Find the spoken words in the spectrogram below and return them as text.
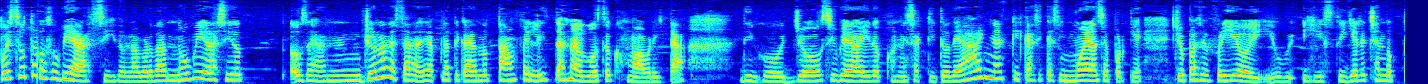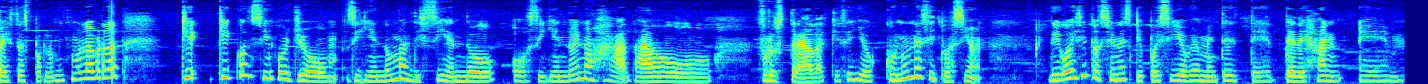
pues otra cosa hubiera sido, la verdad, no hubiera sido, o sea, yo no le estaría platicando tan feliz, tan a gusto como ahorita. Digo, yo si hubiera ido con esa actitud de, ay, no, es que casi casi muéranse porque yo pasé frío y, y, siguiera echando pestes por lo mismo, la verdad, ¿qué, ¿qué consigo yo siguiendo maldiciendo o siguiendo enojada o frustrada, qué sé yo, con una situación? Digo, hay situaciones que pues sí, obviamente te, te dejan eh,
